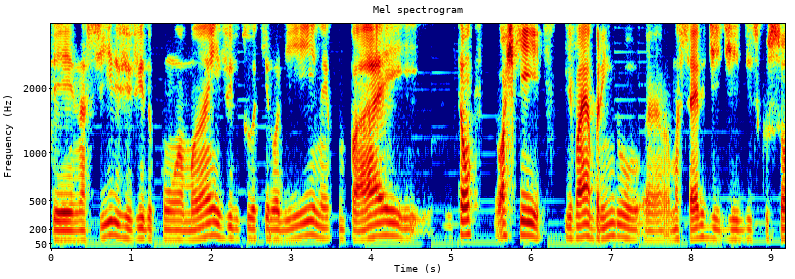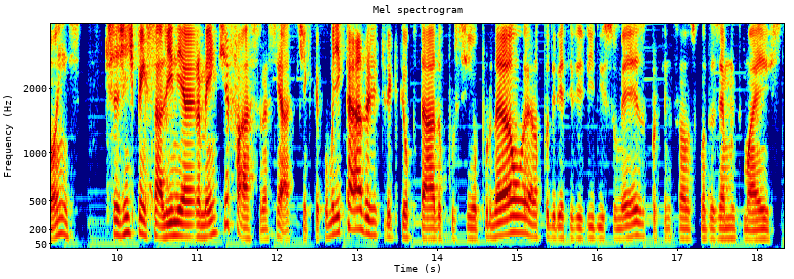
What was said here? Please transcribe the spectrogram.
ter nascido e vivido com a mãe, vivido tudo aquilo ali, né, com o pai. Então, eu acho que ele vai abrindo é, uma série de, de discussões que se a gente pensar linearmente é fácil, né? Assim, ah, tinha que ter comunicado, ele teria que ter optado por sim ou por não, ela poderia ter vivido isso mesmo, porque no final das contas é muito mais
